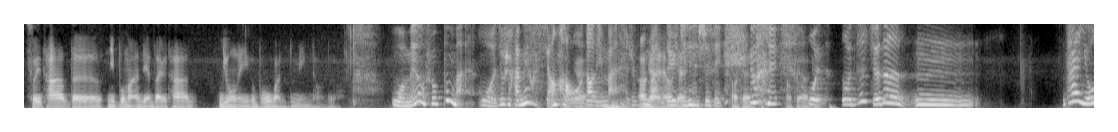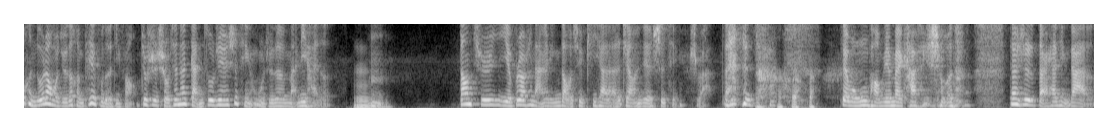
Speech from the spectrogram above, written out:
所以它的你不满的点在于它用了一个博物馆的名头，对吧我没有说不满，我就是还没有想好我到底满还是不满对于这件事情。因为我我就觉得，嗯，他有很多让我觉得很佩服的地方。就是首先他敢做这件事情，我觉得蛮厉害的。嗯嗯当时也不知道是哪个领导去批下来的这样一件事情，是吧？但 是在文物旁边卖咖啡什么的，但是胆儿还挺大的。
